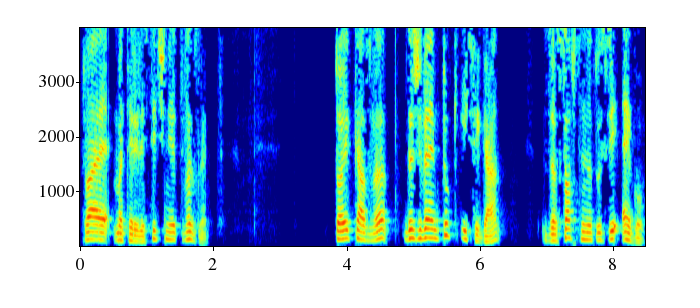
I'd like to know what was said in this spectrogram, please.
Това е материалистичният възглед. Той казва да живеем тук и сега за собственото си его.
